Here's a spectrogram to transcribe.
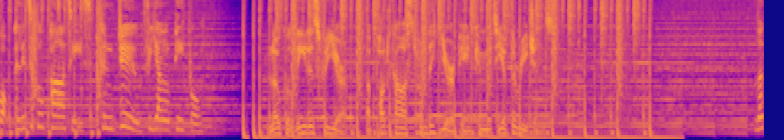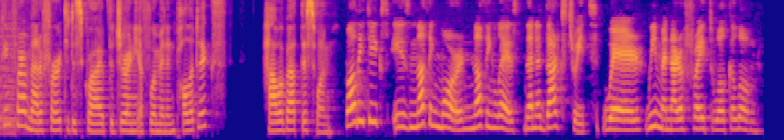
what political parties can do for young people. Local Leaders for Europe, a podcast from the European Committee of the Regions. Looking for a metaphor to describe the journey of women in politics? How about this one? Politics is nothing more, nothing less than a dark street where women are afraid to walk alone.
